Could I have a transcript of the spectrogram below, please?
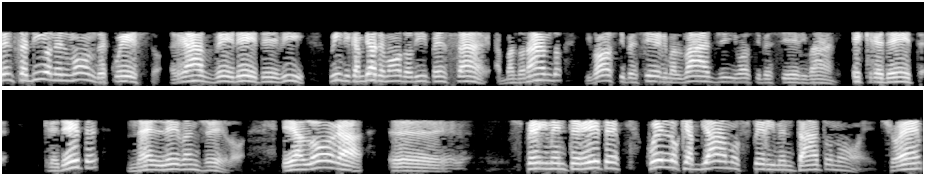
senza Dio nel mondo, è questo, ravvedetevi, quindi cambiate modo di pensare, abbandonando i vostri pensieri malvagi, i vostri pensieri vani, e credete, credete nell'Evangelo. E allora eh, sperimenterete quello che abbiamo sperimentato noi, cioè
